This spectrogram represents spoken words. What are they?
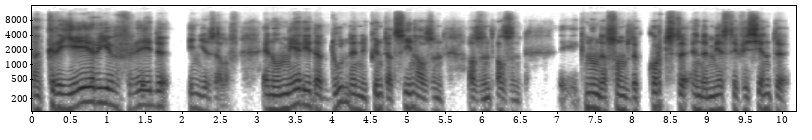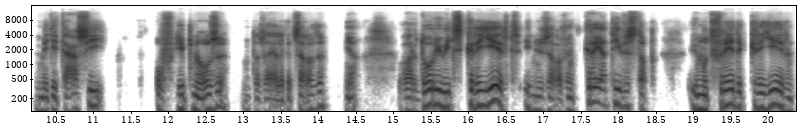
Dan creëer je vrede in jezelf. En hoe meer je dat doet, en je kunt dat zien als een, als een, als een ik noem dat soms de kortste en de meest efficiënte meditatie of hypnose, want dat is eigenlijk hetzelfde, waardoor u iets creëert in uzelf, een creatieve stap. U moet vrede creëren.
